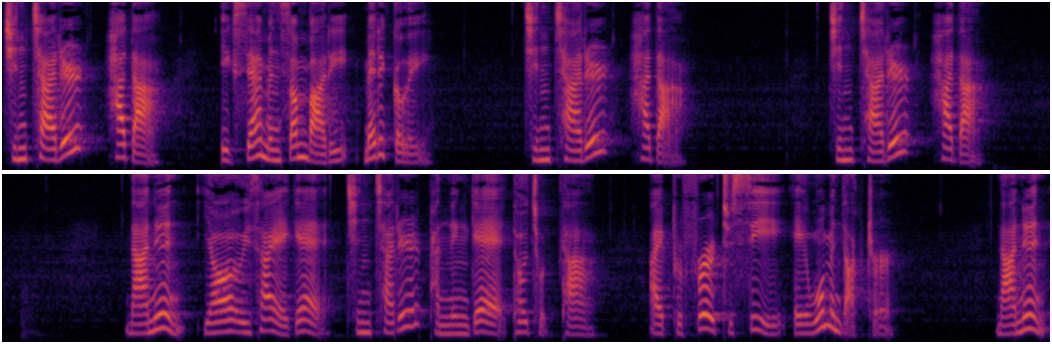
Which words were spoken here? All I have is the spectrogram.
진찰을 하다. Examine somebody medically. 진찰을 하다. 진찰을 하다. 나는 여의사에게 진찰을 받는 게 더 좋다. I prefer to see a woman doctor. 나는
